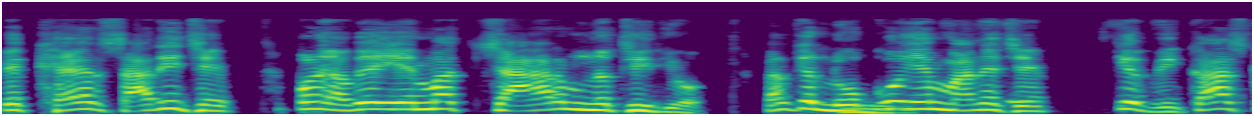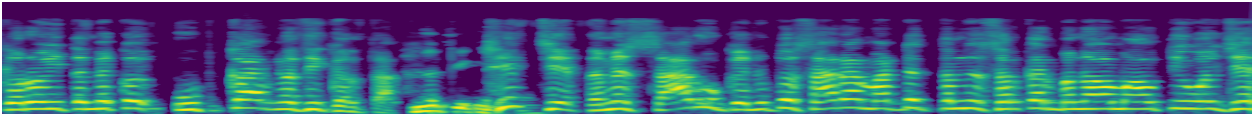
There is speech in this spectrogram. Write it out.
એ ખેર સારી છે પણ હવે એમાં ચાર્મ નથી રહ્યો. કારણ કે લોકો એમ માને છે કે વિકાસ કરો એ તમે કોઈ ઉપકાર નથી કરતા. ઠીક છે તમે સારું કર્યું તો સારા માટે જ તમને સરકાર બનાવવામાં આવતી હોય છે.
